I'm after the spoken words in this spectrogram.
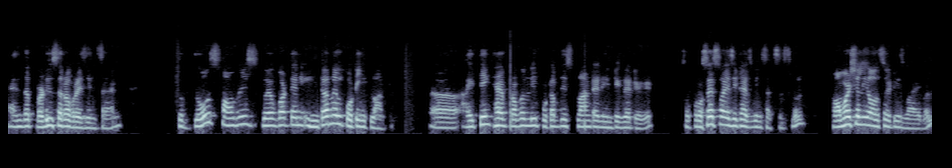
and the producer of resin sand. So those foundries who have got an internal coating plant, uh, I think have probably put up this plant and integrated it. So process-wise, it has been successful. Commercially, also it is viable.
